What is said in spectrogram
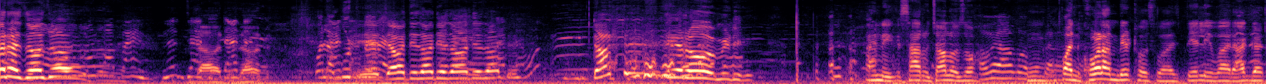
અરે જો જો. જાવ જાતી, દે. જાવ દે જવા દે જવા દે એ રોવા બીડી આ સારું ચાલો જો. હું પપ્પાની ખોળામાં બેઠો છું આજ પહેલી વાર આગળ.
